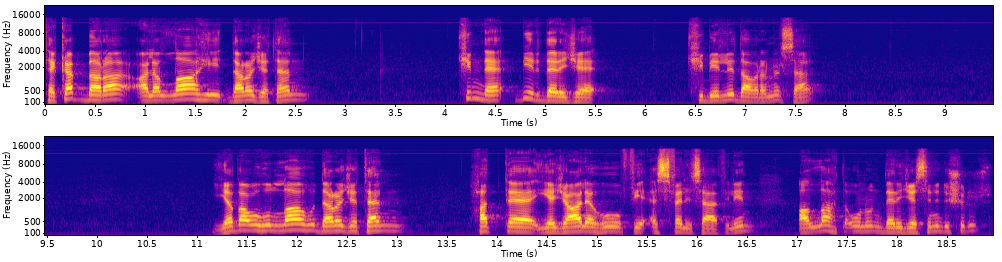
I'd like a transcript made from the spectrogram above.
تَكَبَّرَ عَلَى اللّٰهِ dereceten kim de bir derece kibirli davranırsa yadavullahu dereceten hatta yecalehu fi esfeli safilin Allah da onun derecesini düşürür.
